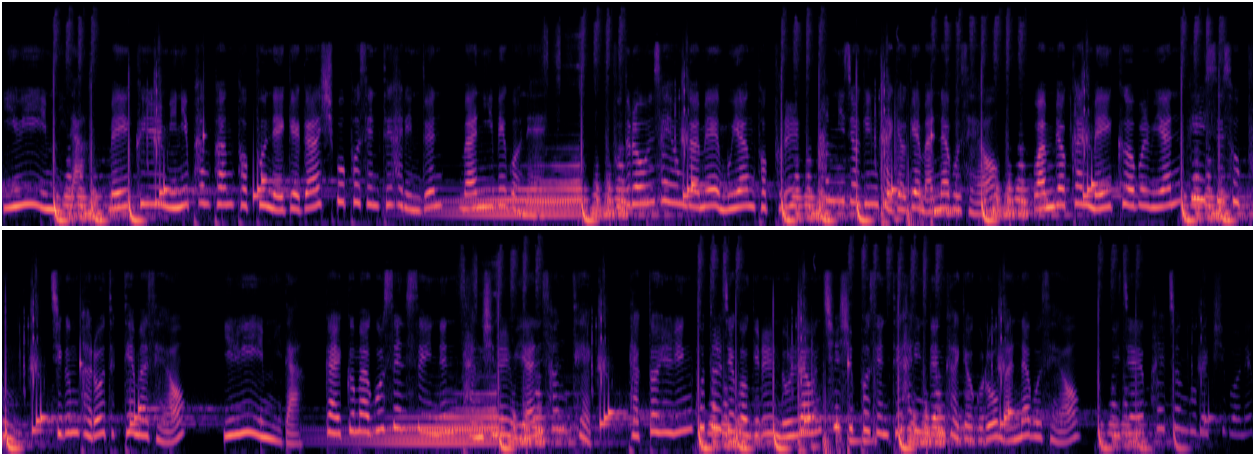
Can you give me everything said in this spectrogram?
2위입니다. 메이크일 미니 팡팡 퍼프 4개가 15% 할인된 1,200원에 부드러운 사용감의 무향 퍼프를 합리적인 가격에 만나보세요. 완벽한 메이크업을 위한 페이스 소품. 지금 바로 득템하세요. 1위입니다. 깔끔하고 센스 있는 당신을 위한 선택. 닥터 힐링 포털 제거기를 놀라운 70% 할인된 가격으로 만나보세요. 이제 8,910원에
